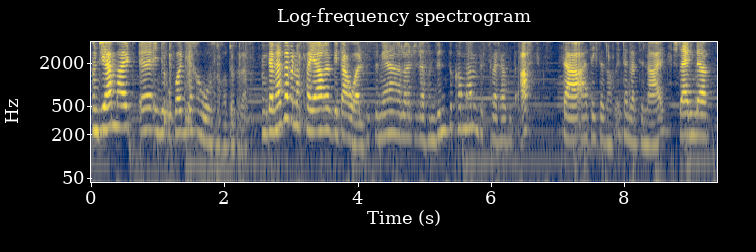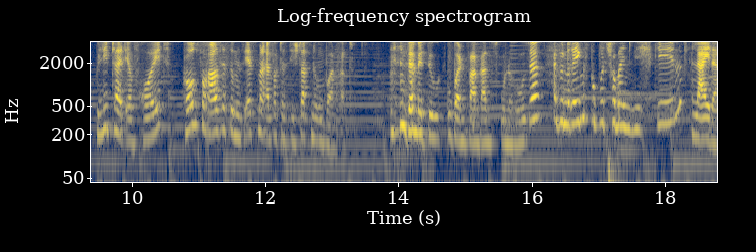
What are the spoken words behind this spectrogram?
Und die haben halt äh, in der U-Bahn ihre Hosen runtergelassen. Und dann hat es aber noch ein paar Jahre gedauert, bis mehrere Leute davon Wind bekommen haben, bis 2008. Da hat sich das auch international steigender Beliebtheit erfreut. Grundvoraussetzung ist erstmal einfach, dass die Stadt eine U-Bahn hat. damit du U-Bahn fahren kannst ohne Hose. Also in Regensburg wird schon mal nicht gehen. Leider.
